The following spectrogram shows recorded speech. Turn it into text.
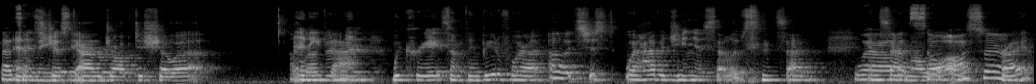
That's and it's just our job to show up. I and even that. when we create something beautiful, we're like, oh, it's just we have a genius that lives inside Wow, inside that's my so walls, awesome. right?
